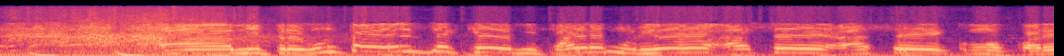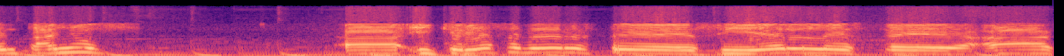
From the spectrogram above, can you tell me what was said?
Ah, mi pregunta es de que mi padre murió hace hace como 40 años ah, y quería saber este si él este ha,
